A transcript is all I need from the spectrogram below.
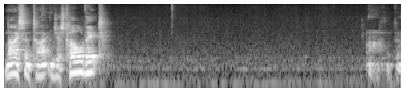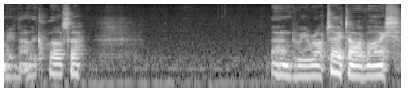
nice and tight and just hold it. Move that a little closer. And we rotate our vise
